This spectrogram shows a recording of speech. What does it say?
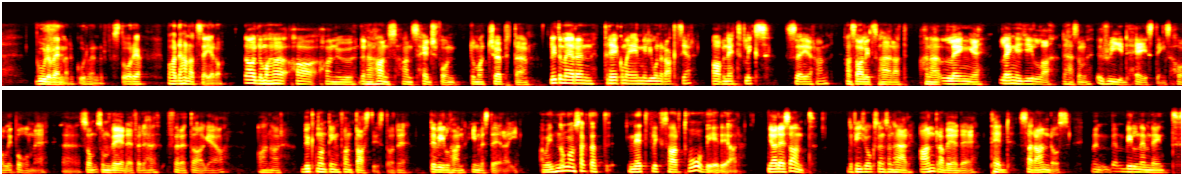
Goda vänner, goda vänner, förstår jag. Vad hade han att säga då? Ja, de har, har, har nu, den här hans, hans hedgefond, de har köpt äh, lite mer än 3,1 miljoner aktier av Netflix, säger han. Han sa lite så här att han har länge, länge gillat det här som Reed Hastings håller på med äh, som, som vd för det här företaget. Ja. Och han har byggt någonting fantastiskt och det, det vill han investera i. Har inte någon sagt att Netflix har två vdar? Ja, det är sant. Det finns ju också en sån här andra vd, Ted Sarandos. Men Bill nämnde inte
